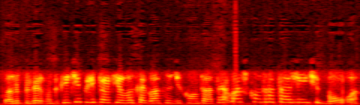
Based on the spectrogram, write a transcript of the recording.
Quando me perguntam que tipo de perfil você gosta de contratar, eu gosto de contratar gente boa.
